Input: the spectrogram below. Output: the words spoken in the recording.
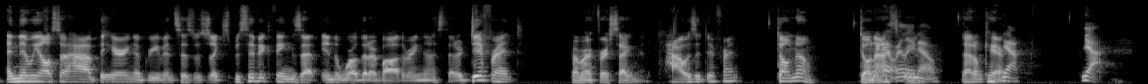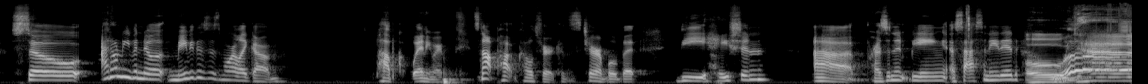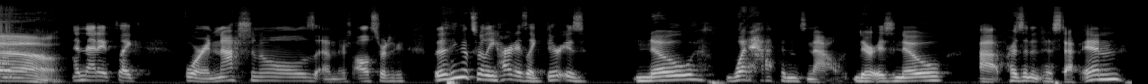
and then we also have the airing of grievances, which is like specific things that in the world that are bothering us that are different from our first segment. How is it different? Don't know. Don't we ask I don't really me. know. I don't care. Yeah. Yeah. So I don't even know. Maybe this is more like a pop. Anyway, it's not pop culture because it's terrible, but the Haitian uh, president being assassinated. Oh What? yeah. And then it's like foreign nationals and there's all sorts of. But the thing that's really hard is like there is no what happens now. There is no uh, president to step in.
